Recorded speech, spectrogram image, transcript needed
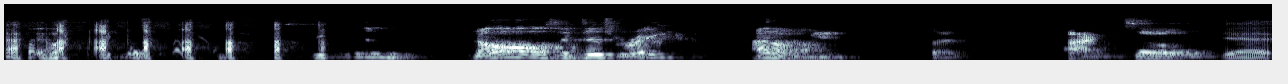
Dolls at this rate, I don't get it. But all right, so yeah,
